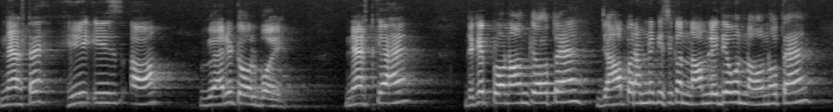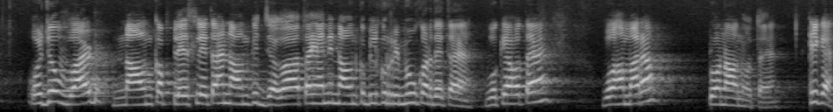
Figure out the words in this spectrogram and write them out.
नेक्स्ट है he is a very tall boy next क्या है? देखिए प्रोनाउन क्या होता है? जहाँ पर हमने किसी का नाम ले दिया, वो नाउन होता है। और जो वर्ड नाउन का प्लेस लेता है नाउन की जगह आता है, यानी नाउन को बिल्कुल रिमूव कर देता है, वो क्या होता है? वो हमारा प्रोनाउन होता है, ठीक है?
